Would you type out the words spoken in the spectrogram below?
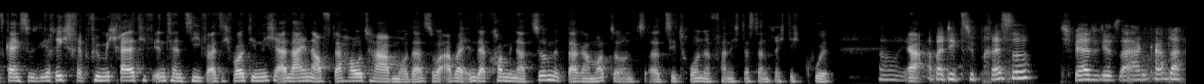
es gar nicht so, die riecht für mich relativ intensiv. Also ich wollte die nicht alleine auf der Haut haben oder so, aber in der Kombination mit Bergamotte und äh, Zitrone fand ich das dann richtig cool. Oh, ja. ja. Aber die Zypresse, ich werde dir sagen, Carla,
